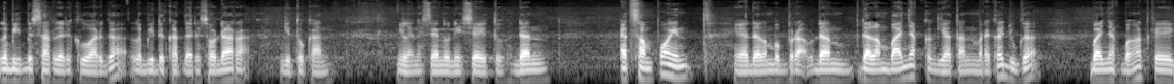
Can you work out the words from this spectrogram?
lebih besar dari keluarga lebih dekat dari saudara gitu kan. Milanis Indonesia itu. Dan at some point ya dalam beberapa dan dalam banyak kegiatan mereka juga banyak banget kayak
